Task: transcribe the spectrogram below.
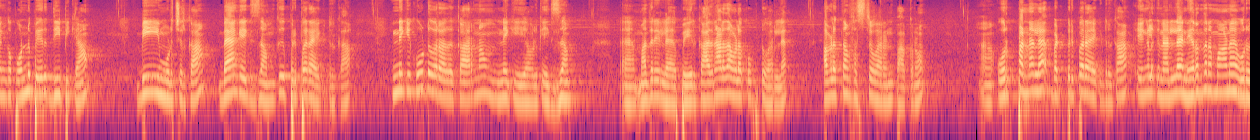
எங்கள் பொண்ணு பேர் தீபிகா. பிஇ முடிச்சிருக்கா. பேங்க் எக்ஸாமுக்கு ப்ரிப்பேர் ஆகிக்கிட்டு இருக்கா. இன்றைக்கி கூட்டு வராத காரணம் இன்னைக்கு அவளுக்கு எக்ஸாம் மதுரையில் போயிருக்கா. அதனால தான் அவளை கூப்பிட்டு வரல. அவளுக்கு தான் ஃபஸ்ட்டு வரேன்னு பார்க்குறோம் ஒர்க் பண்ணலை பட் ப்ரிப்பேர் ஆகிக்கிட்டு இருக்கா. எங்களுக்கு நல்ல நிரந்தரமான ஒரு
